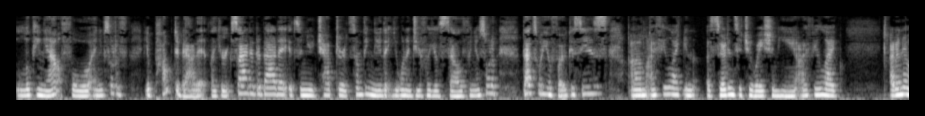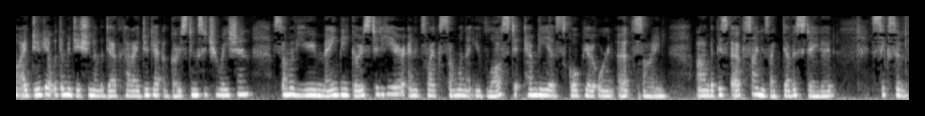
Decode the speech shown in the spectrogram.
looking out for and you've sort of, you're pumped about it. Like you're excited about it. It's a new chapter. It's something new that you want to do for yourself. And you're sort of, that's where your focus is. Um, I feel like in a certain situation here, I feel like I don't know, I do get with the Magician and the Death card, I do get a ghosting situation. Some of you may be ghosted here and it's like someone that you've lost. It can be a Scorpio or an Earth sign. Um, but this Earth sign is like devastated. Six of,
